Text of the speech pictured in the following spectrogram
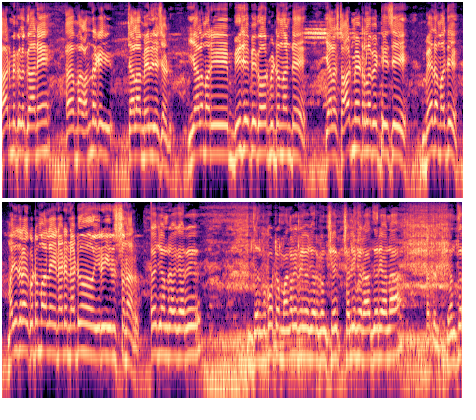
కార్మికులకు కానీ మనందరికీ చాలా మేలు చేశాడు. ఇవాళ మరి బీజేపీ గవర్నమెంట్ ఉందంటే ఇవాళ స్టార్ మీటర్లో పెట్టేసి పేద మధ్య మధ్యతరగతి కుటుంబాలని నడు నడు ఇరు ఇరుస్తున్నారు. జగన్ రావు గారి జరుపుకోవటం మంగళ నియోజకవర్గం షేక్ సలీం గారి ఆధ్వర్యాన ఎంతో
